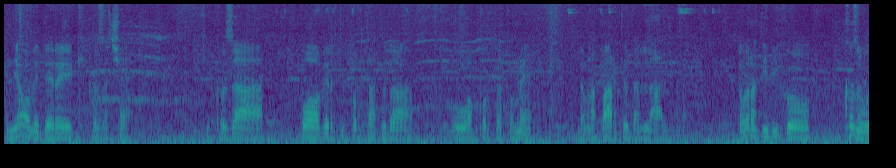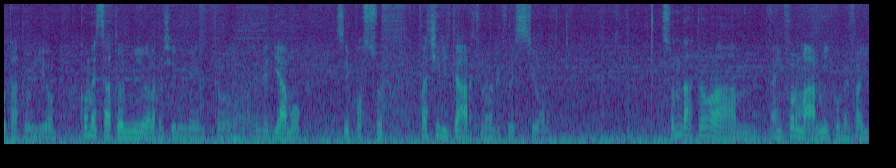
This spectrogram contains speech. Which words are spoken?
Andiamo a vedere che cosa c'è, che cosa può averti portato da, o ha portato me, da una parte o dall'altra. Ora ti dico cosa ho votato io, com'è stato il mio procedimento e vediamo se posso facilitarti una riflessione. Sono andato a, a informarmi come fai,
